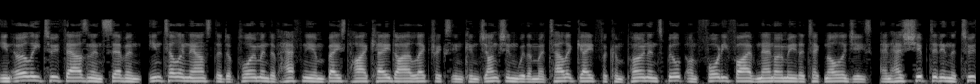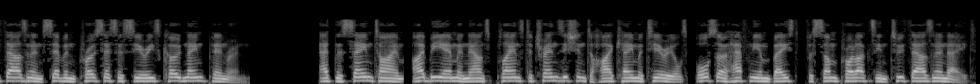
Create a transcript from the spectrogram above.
In early 2007, Intel announced the deployment of hafnium-based high-K dielectrics in conjunction with a metallic gate for components built on 45 nanometer technologies, and has shipped it in the 2007 processor series codenamed Penryn. At the same time, IBM announced plans to transition to high-K materials, also hafnium-based, for some products in 2008.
